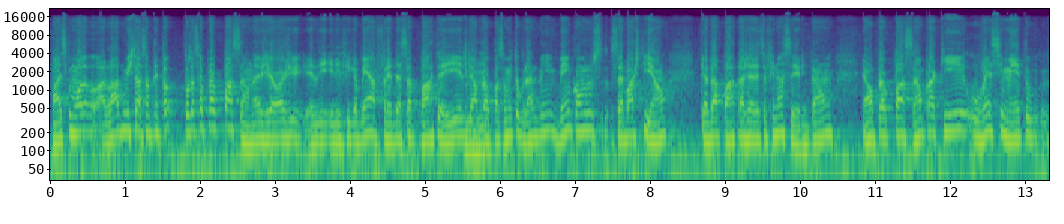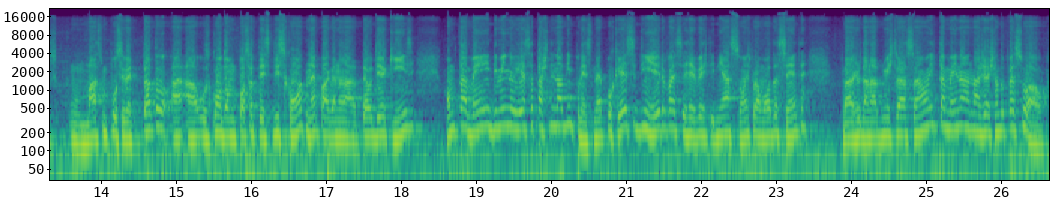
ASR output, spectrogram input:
mas que moda, lá a administração tem to, toda essa preocupação, né? George, ele, ele fica bem à frente dessa parte aí, ele uhum. tem uma uhum. preocupação muito grande, bem, bem como o Sebastião, que é da parte da gerência financeira. Então, é uma preocupação para que o vencimento, o máximo possível, tanto a, a, os condôminos possam ter esse desconto, né, pagando até o dia 15, como também diminuir essa taxa de inadimplência, né, porque esse dinheiro vai ser revertido em ações para a Moda Center, para ajudar na administração e também na, na, gestão do pessoal.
